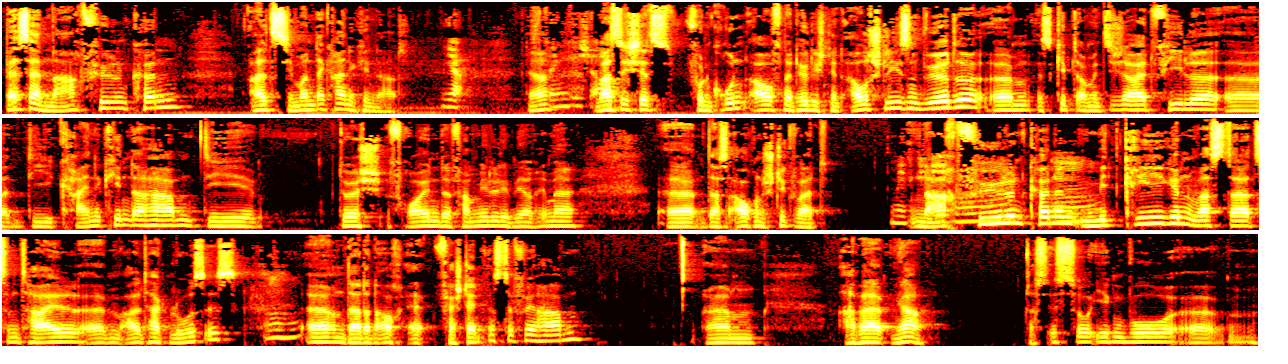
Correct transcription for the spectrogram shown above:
besser nachfühlen können als jemand, der keine Kinder hat. Ja, Ja, denke ich auch. was ich jetzt von Grund auf natürlich nicht ausschließen würde. Ähm, es gibt auch mit Sicherheit viele, äh, die keine Kinder haben, die durch Freunde, Familie, wie auch immer, äh, das auch ein Stück weit Mitkriegen. nachfühlen können, Mhm. mitkriegen, was da zum Teil im Alltag los ist Mhm. äh, und da dann auch Verständnis dafür haben. Ähm, aber ja, das ist so irgendwo, ähm,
